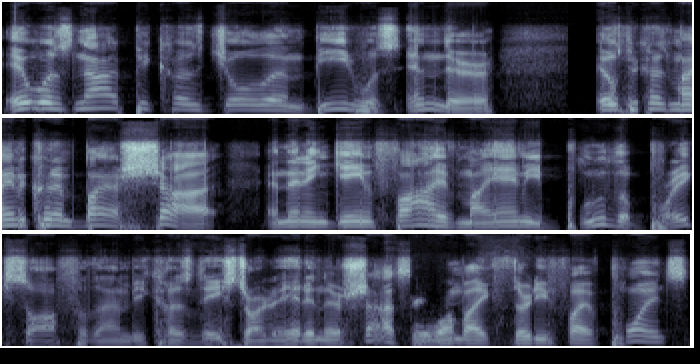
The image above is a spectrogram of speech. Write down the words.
It was not because Joel Embiid was in there. It was because Miami couldn't buy a shot, and then in Game Five, Miami blew the brakes off of them because they mm-hmm. started hitting their shots. They won by like 35 points,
